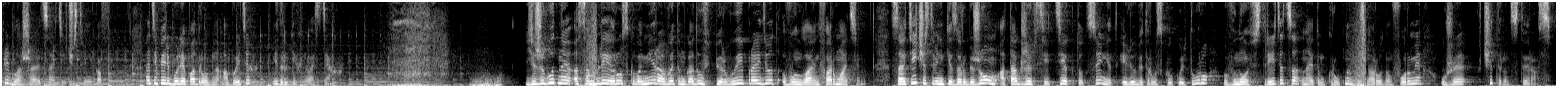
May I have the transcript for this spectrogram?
приглашает соотечественников. А теперь более подробно об этих и других новостях. Ежегодная ассамблея русского мира в этом году впервые пройдет в онлайн-формате. Соотечественники за рубежом, а также все те, кто ценит и любит русскую культуру, вновь встретятся на этом крупном международном форуме уже в 14 раз.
